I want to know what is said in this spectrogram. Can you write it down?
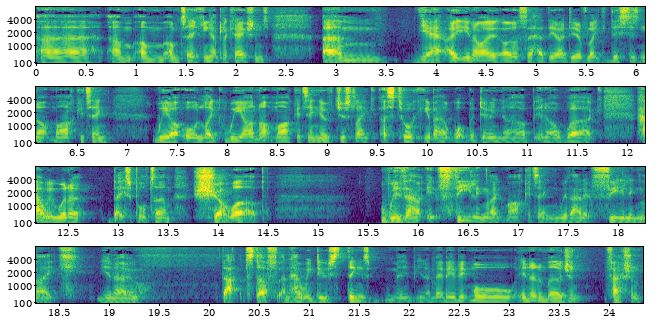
uh, I'm, I'm, I'm taking applications um, yeah, I, you know, I also had the idea of like this is not marketing. We are, or like we are not marketing. Of just like us talking about what we're doing in our in our work, how we want to baseball term show up, without it feeling like marketing, without it feeling like you know that stuff, and how we do things, maybe you know, maybe a bit more in an emergent fashion.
